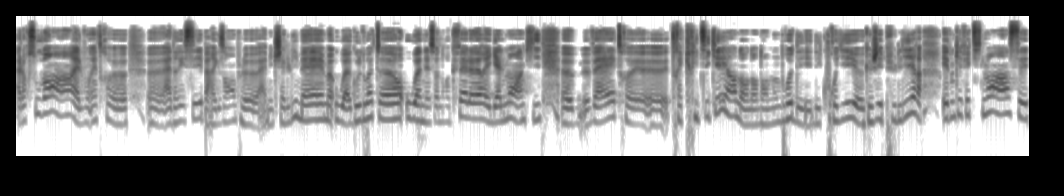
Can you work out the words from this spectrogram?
Alors souvent, elles vont être adressées par exemple à Mitchell lui-même ou à Goldwater ou à Nelson Rockefeller également, qui va être très critiqué hein, dans, dans, nombreux des, des courriers euh, que j'ai pu lire. Et donc effectivement, hein, ces,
